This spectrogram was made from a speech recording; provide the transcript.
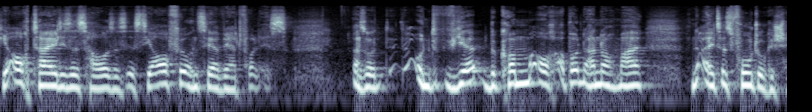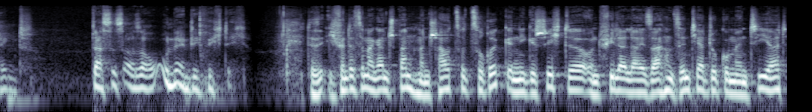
die auch Teil dieses Hauses ist, die auch für uns sehr wertvoll ist. Also, und wir bekommen auch ab und an noch mal ein altes Foto geschenkt. Das ist also unendlich wichtig. Ich finde das immer ganz spannend. Man schaut so zurück in die Geschichte und vielerlei Sachen sind ja dokumentiert.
